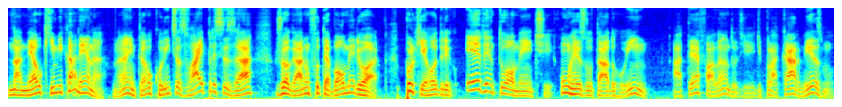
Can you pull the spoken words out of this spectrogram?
na Neoquímica Arena, né? Então o Corinthians vai precisar jogar um futebol melhor. Porque, Rodrigo, eventualmente um resultado ruim, até falando de, de placar mesmo,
